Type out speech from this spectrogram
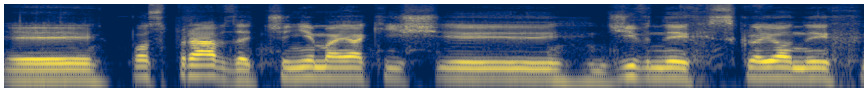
yy, posprawdzać, czy nie ma jakichś yy, dziwnych, sklejonych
